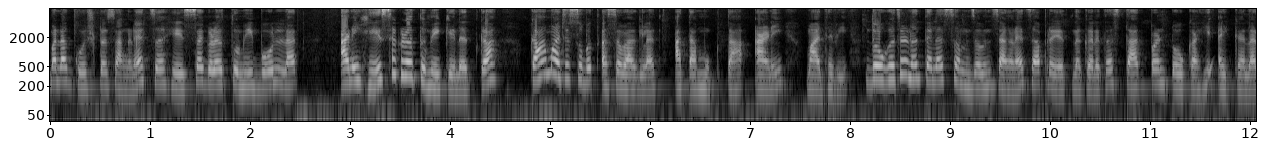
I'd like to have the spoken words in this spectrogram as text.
मला गोष्ट सांगण्याचं हे सगळं तुम्ही बोललात आणि हे सगळं तुम्ही केलं का? का माझ्यासोबत असं वागलात? आता मुक्ता आणि माधवी दोघंजणं त्याला समजावून सांगण्याचा प्रयत्न करत असतात पण तो काही ऐकायला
